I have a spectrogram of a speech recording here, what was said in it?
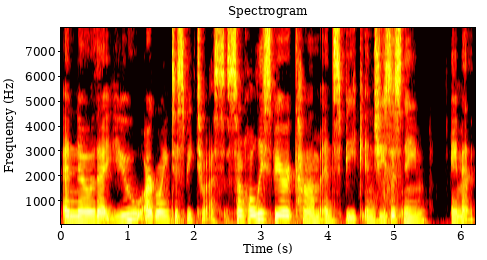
and know that you are going to speak to us. So, Holy Spirit, come and speak. In Jesus' name, amen.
